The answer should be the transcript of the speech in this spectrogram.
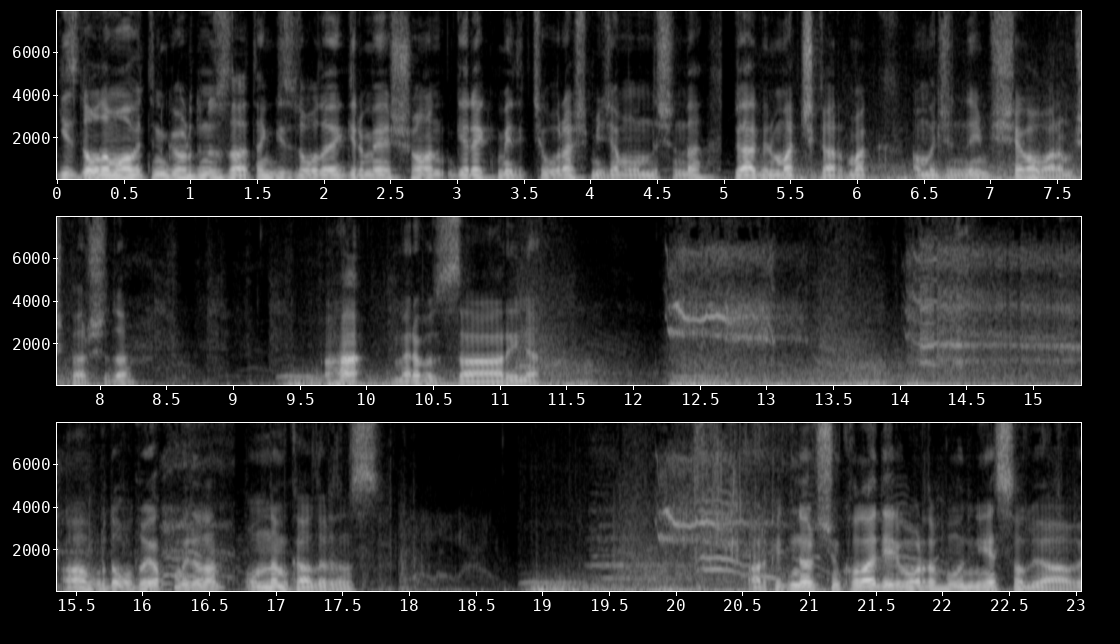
Gizli oda muhabbetini gördünüz zaten. Gizli odaya girmeye şu an gerekmedikçe uğraşmayacağım. Onun dışında güzel bir maç çıkarmak amacındayım. Şeva varmış karşıda. Aha. Merhaba Zarina. Aa burada oda yok muydu lan? Onu da mı kaldırdınız? Arcade Nerd için kolay değil bu arada. Bu niye salıyor abi?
